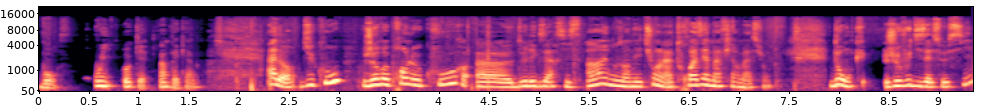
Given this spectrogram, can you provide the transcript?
Bon, oui, ok, impeccable. Alors, du coup, je reprends le cours euh, de l'exercice 1 et nous en étions à la troisième affirmation. Donc, je vous disais ceci.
